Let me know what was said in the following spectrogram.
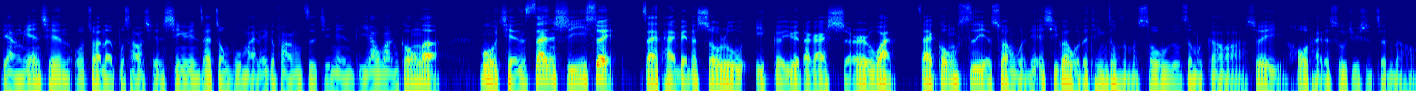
两年前我赚了不少钱，幸运在中部买了一个房子，今年底要完工了。目前三十一岁，在台北的收入一个月大概十二万。在公司也算稳定，哎，奇怪，我的听众怎么收入都这么高啊？所以后台的数据是真的哈。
